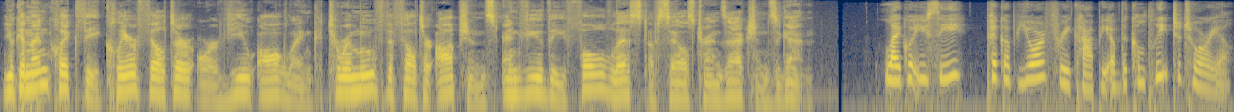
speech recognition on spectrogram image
You can then click the Clear Filter or View All link to remove the filter options and view the full list of sales transactions again. Like what you see? Pick up your free copy of the complete tutorial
